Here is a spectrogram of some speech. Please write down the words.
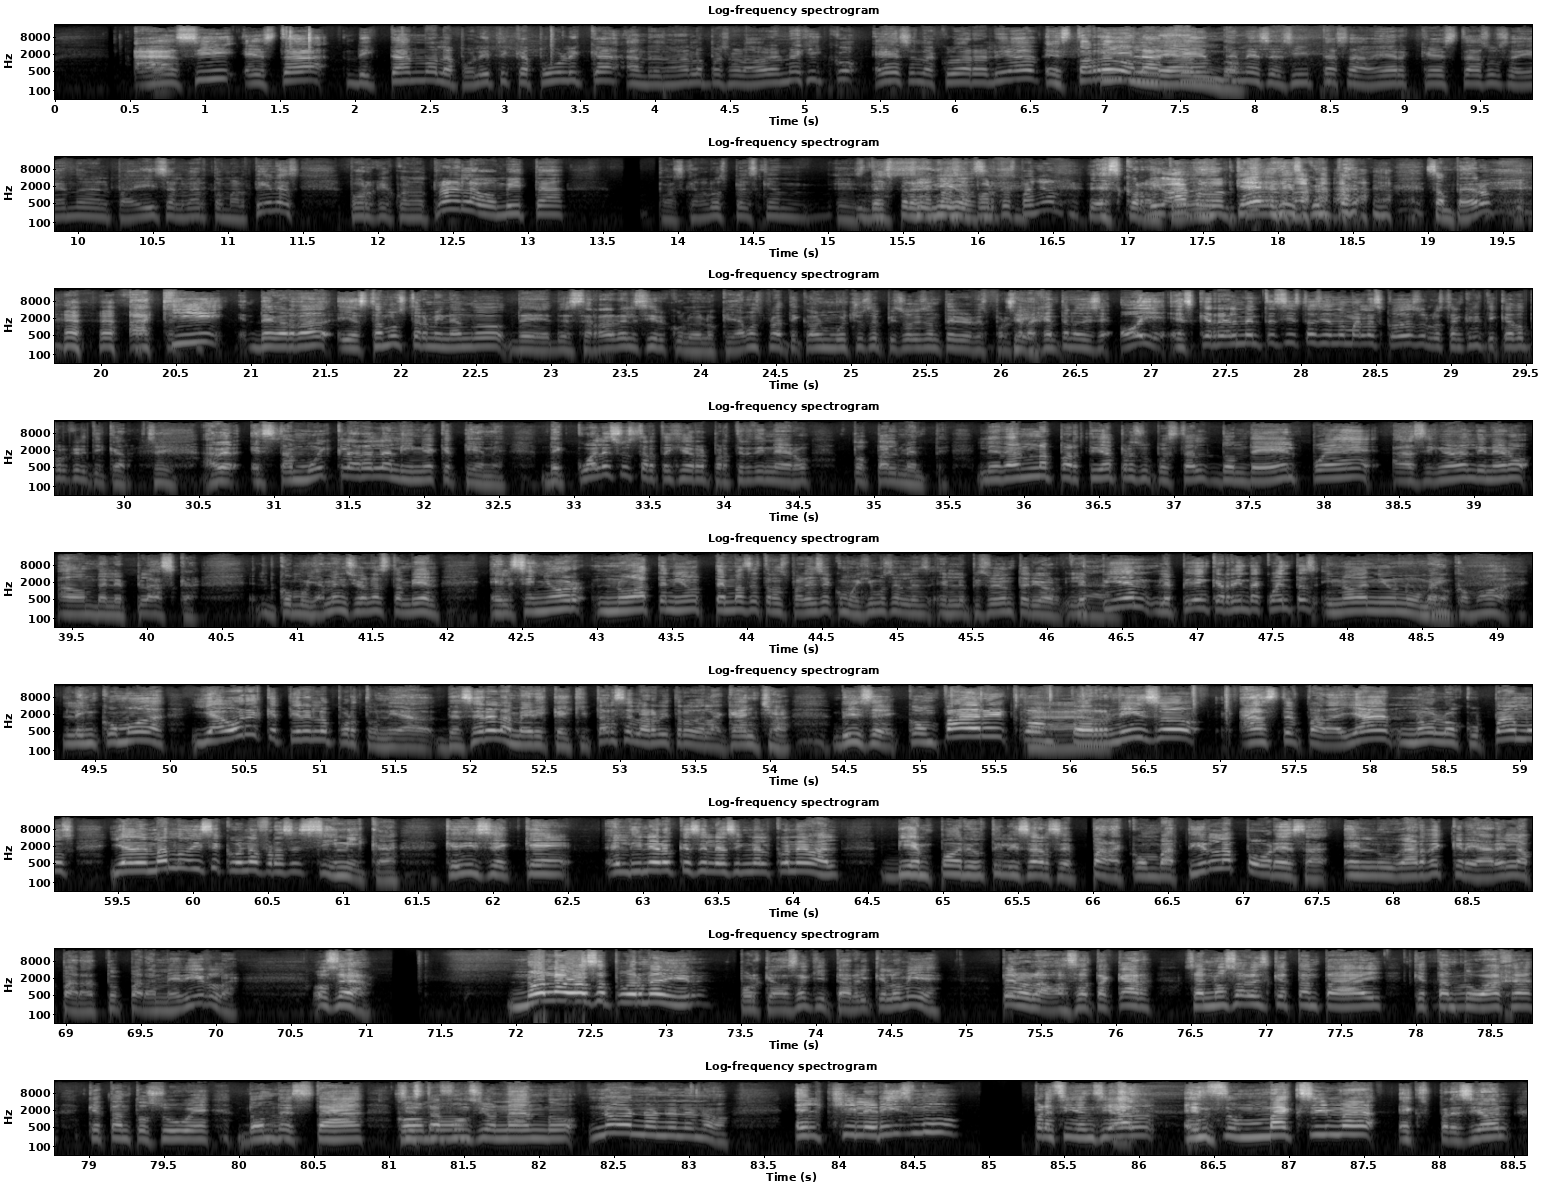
Así está dictando la política pública Andrés Manuel López Obrador en México. Esa es la cruda realidad. Está Y la redondeando. gente necesita saber qué está sucediendo en el país, Alberto Martínez, porque cuando truene la bombita, pues que no los pesquen este, sin Desprevenidos. pasaporte español. Es correcto. Digo, ah, perdón. ¿Qué? Disculpa. San Pedro. Aquí, de verdad, y estamos terminando de, de cerrar el círculo de lo que ya hemos platicado en muchos episodios anteriores, porque Sí. la gente nos dice, oye, es que realmente sí está haciendo malas cosas o lo están criticando por criticar. Sí. A ver, está muy clara la línea que tiene de cuál es su estrategia de repartir dinero totalmente. Le dan una partida presupuestal donde él puede asignar el dinero a donde le plazca. Como ya mencionas también, el señor no ha tenido temas de transparencia como dijimos en el, en el episodio anterior. Le piden, le piden que rinda cuentas y no da ni un Me número incomoda. le incomoda. Y ahora que tiene la oportunidad de ser el América y quitarse el árbitro de la cancha, dice, compadre, con Ah. permiso, hazte para allá, no lo ocupamos. Y además lo dice con una frase cínica, que dice que el dinero que se le asigna al Coneval bien podría utilizarse para combatir la pobreza en lugar de crear el aparato para medirla. O sea, no la vas a poder medir porque vas a quitar el que lo mide. Pero la vas a atacar. O sea, no sabes qué tanta hay, qué tanto baja, qué tanto sube, dónde está, si está funcionando. No, no, no, no, no. El chilerismo presidencial en su máxima expresión.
